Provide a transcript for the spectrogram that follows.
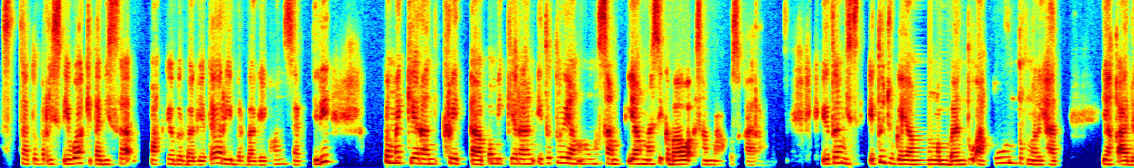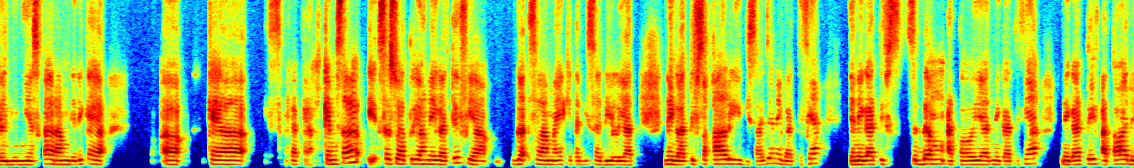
Satu peristiwa kita bisa pakai berbagai teori berbagai konsep. Jadi pemikiran krit uh, pemikiran itu tuh yang yang masih kebawa sama aku sekarang itu itu juga yang membantu aku untuk melihat ya keadaan dunia sekarang jadi kayak uh, kayak seperti apa ya? Kayak misalnya sesuatu yang negatif ya nggak selamanya kita bisa dilihat negatif sekali, bisa aja negatifnya ya negatif sedang atau ya negatifnya negatif atau ada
